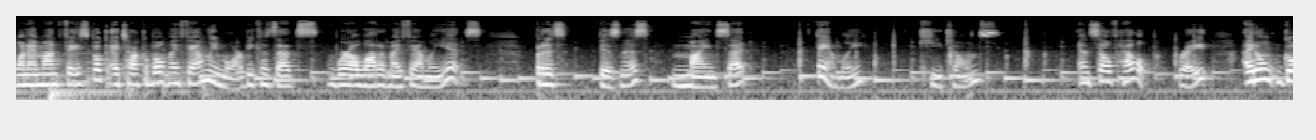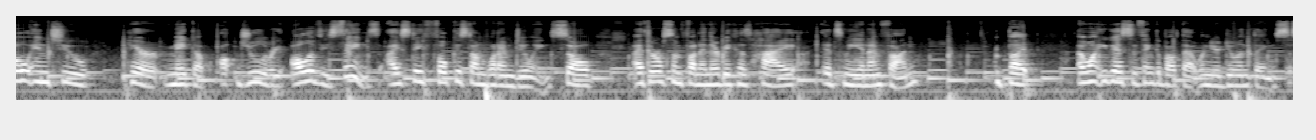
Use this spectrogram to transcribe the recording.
When I'm on Facebook, I talk about my family more because that's where a lot of my family is. But it's business, mindset, family, ketones, and self help, right? I don't go into hair, makeup, jewelry, all of these things. I stay focused on what I'm doing. So I throw some fun in there because, hi, it's me and I'm fun. But I want you guys to think about that when you're doing things.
